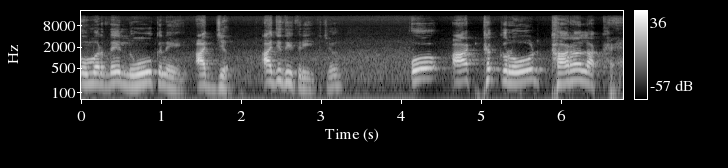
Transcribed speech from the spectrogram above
ਉਮਰ ਦੇ ਲੋਕ ਨੇ ਅੱਜ ਅੱਜ ਦੀ ਤਰੀਕ 'ਚ, ਉਹ 8 ਕਰੋੜ 18 ਲੱਖ ਹੈ।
